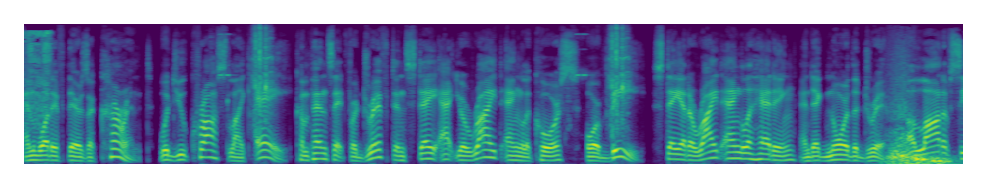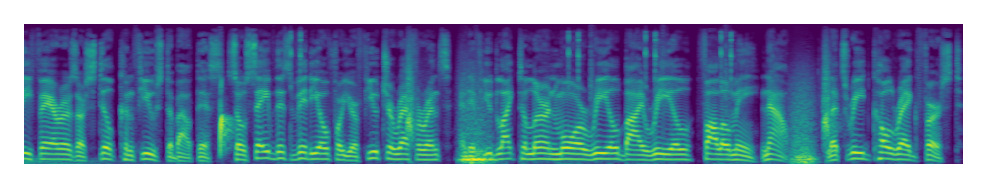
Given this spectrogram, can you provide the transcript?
And what if there's a current? Would you cross like A, compensate for drift and stay at your right angle course, or B, stay at a right angle heading and ignore the drift? A lot of seafarers are still confused about this, so save this video for your future reference, and if you'd like to learn more reel by reel, follow me. Now, Let's read Colreg first.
